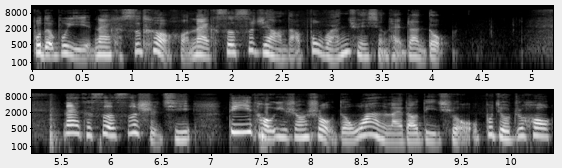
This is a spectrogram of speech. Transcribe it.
不得不以奈克斯特和奈克瑟斯这样的不完全形态战斗。奈克瑟斯时期，第一头异生兽德万来到地球。不久之后，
